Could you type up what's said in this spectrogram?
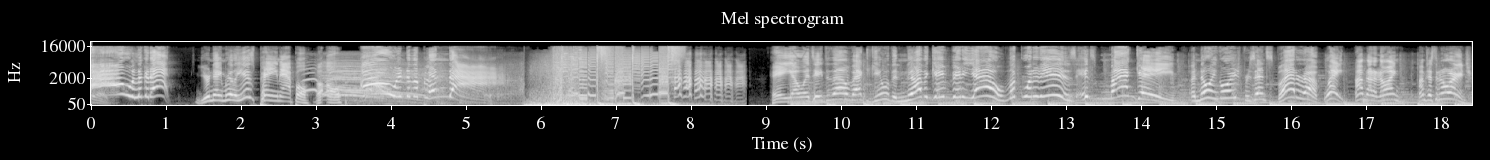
Look at that! Your name really is Pineapple. Uh-oh. Oh, into the blender! hey, yo, it's H2O back again with another game video! Look what it is! It's my game! Annoying Orange presents Splatter Up! Wait, I'm not annoying, I'm just an orange.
